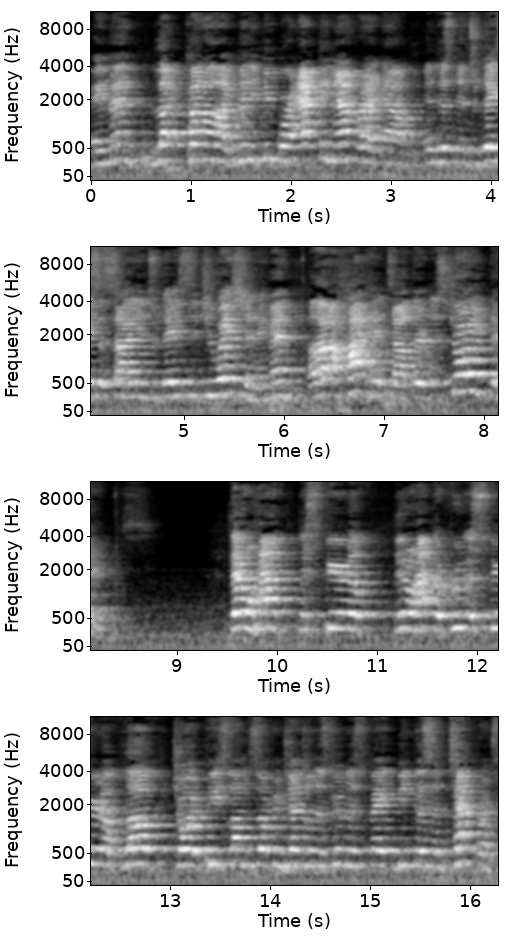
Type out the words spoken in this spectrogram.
Amen. Like kind of like many people are acting out right now in this in today's society, in today's situation. Amen. A lot of hotheads out there destroying things. They don't have the spirit of, they don't have to fruit a spirit of love, joy, peace, long suffering, gentleness, goodness, faith, meekness, and temperance.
